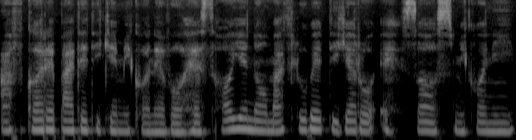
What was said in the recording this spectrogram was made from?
افکار بد دیگه می‌کنه و حسهای نامطلوب دیگه رو احساس می‌کنی.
